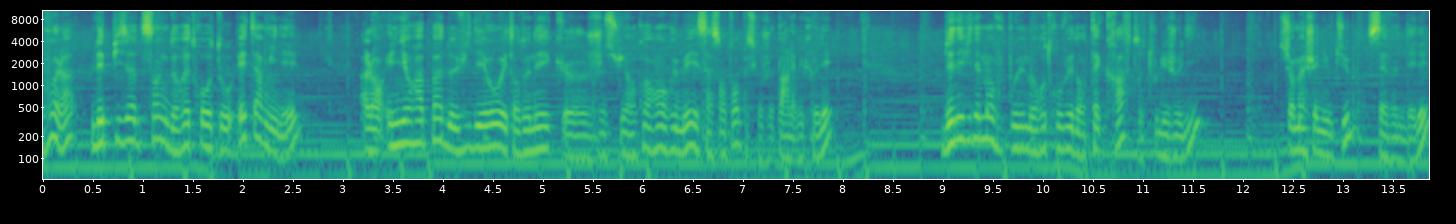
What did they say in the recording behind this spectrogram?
Voilà, l'épisode 5 de Retro Auto est terminé. Alors il n'y aura pas de vidéo étant donné que je suis encore enrhumé et ça s'entend parce que je parle avec le nez. Bien évidemment vous pouvez me retrouver dans TechCraft tous les jeudis, sur ma chaîne YouTube 7DD,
